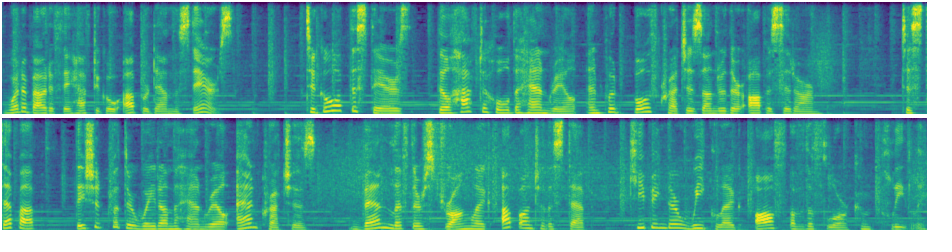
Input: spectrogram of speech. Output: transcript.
what about if they have to go up or down the stairs? To go up the stairs, they'll have to hold the handrail and put both crutches under their opposite arm. To step up, they should put their weight on the handrail and crutches, then lift their strong leg up onto the step, keeping their weak leg off of the floor completely.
